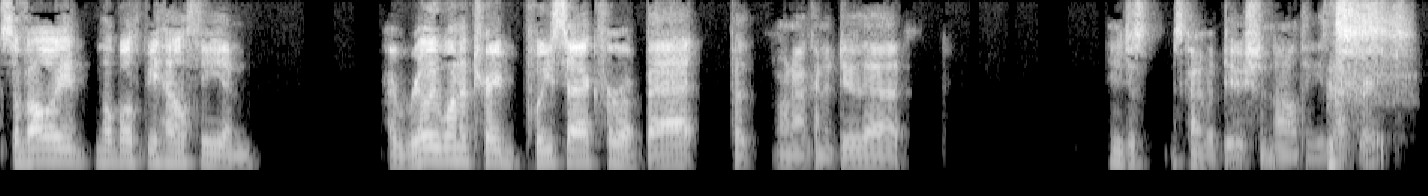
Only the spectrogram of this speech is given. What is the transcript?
Civale. They'll both be healthy, and I really want to trade Plesac for a bat, but we're not going to do that. He just is kind of a douche, and I don't think he's that great.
